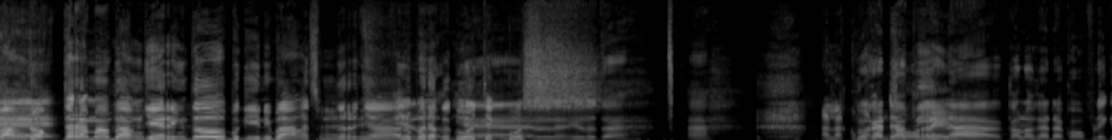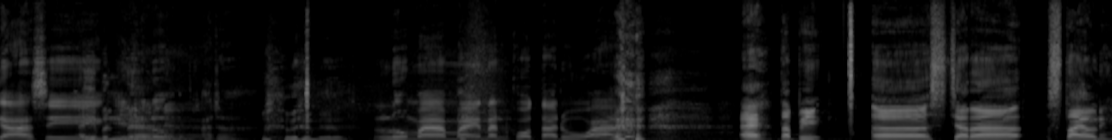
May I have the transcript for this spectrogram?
Bang dokter sama Bang Jering tuh begini banget sebenarnya. Ya, Lu pada kegocek ya, bos. Lu, lu tuh ah. Anak Gua kan kemarin udah sore. bilang kalau gak ada konflik gak asik. Eh, bener. Lu, aduh. Lu mah mainan kota doang. Eh, tapi eh, secara style nih,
